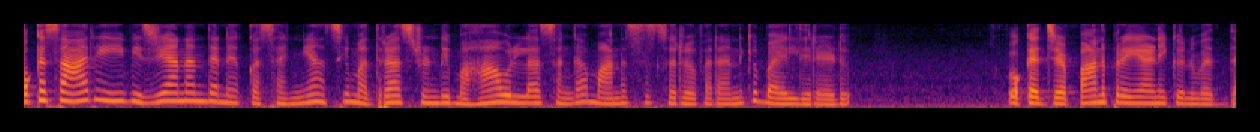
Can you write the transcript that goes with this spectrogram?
ఒకసారి విజయానంద్ అనే ఒక సన్యాసి మద్రాసు నుండి మహా ఉల్లాసంగా మానస సరోవరానికి బయలుదేరాడు. ఒక జపాన్ ప్రయాణికుని వద్ద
